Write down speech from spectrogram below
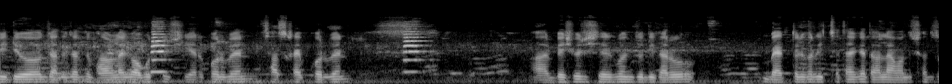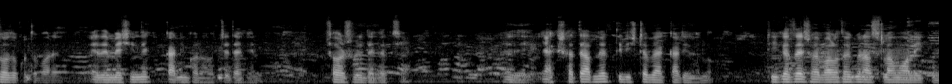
ভিডিও যাদের যাদের ভালো লাগে অবশ্যই শেয়ার করবেন সাবস্ক্রাইব করবেন। আর বেশি বেশি শেয়ার করবেন, যদি কারও ব্যাগ তৈরি করার ইচ্ছা থাকে, তাহলে আমাদের সাথে যোগাযোগ করতে পারে এদের মেশিনে কাটিং করা হচ্ছে, দেখেন। সরাসরি দেখাচ্ছি। একসাথে আপনার তিরিশটা ব্যাগ কাটিং হলো। ঠিক আছে, সবাই ভালো থাকবেন, আসসালামু আলাইকুম।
